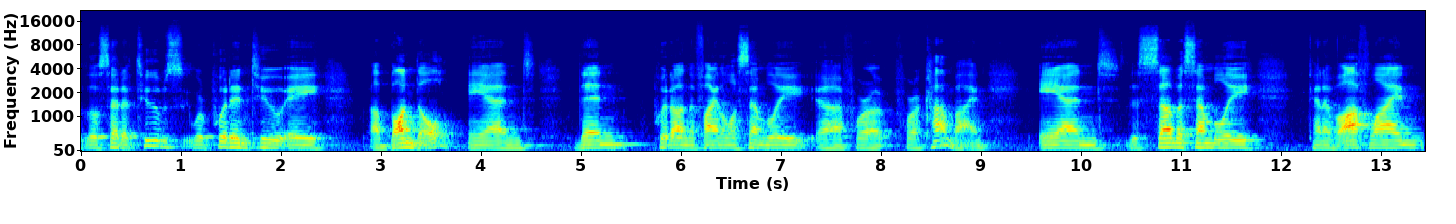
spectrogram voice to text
those set of tubes were put into a a bundle and then put on the final assembly uh, for a for a combine, and the sub assembly kind of offline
